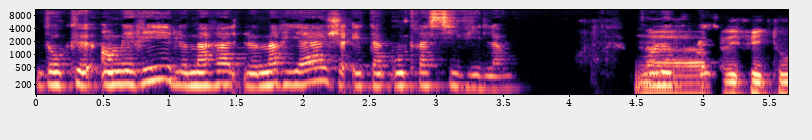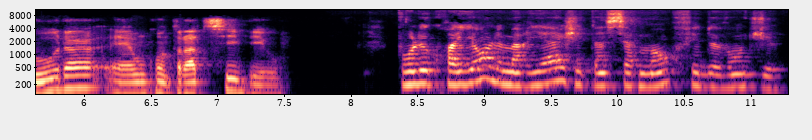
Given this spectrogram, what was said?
Donc, en mairie, le, mari le mariage est un contrat civil. Na prefeitura é um contrato civil. Pour le croyant, le mariage est un serment fait devant Dieu.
